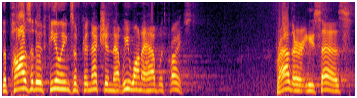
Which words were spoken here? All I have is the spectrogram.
the positive feelings of connection that we want to have with Christ. Rather, he says,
